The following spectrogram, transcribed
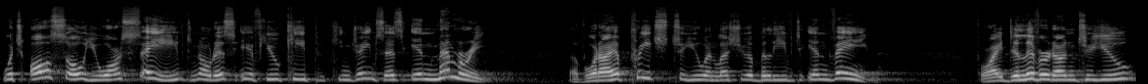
Which also you are saved, notice, if you keep, King James says, in memory of what I have preached to you, unless you have believed in vain. For I delivered unto you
